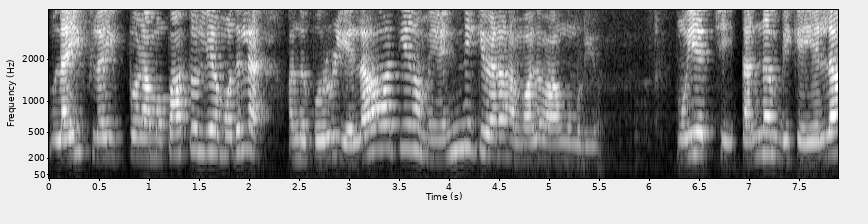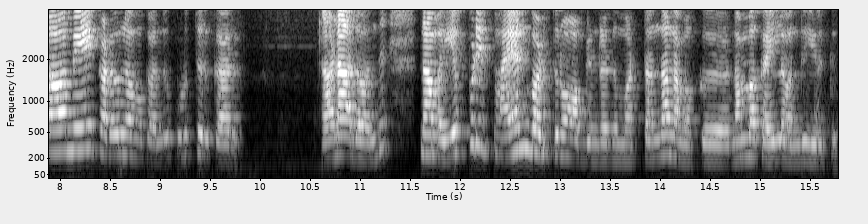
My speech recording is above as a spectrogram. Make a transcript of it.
லைஃப்ல இப்போ நம்ம பார்த்தோம் இல்லையா முதல்ல அந்த பொருள் எல்லாத்தையும் நம்ம என்னைக்கு வேணா நம்மளால வாங்க முடியும். முயற்சி தன்னம்பிக்கை எல்லாமே கடவுள் நமக்கு வந்து கொடுத்துருக்காரு. ஆனால் அதை வந்து நாம எப்படி பயன்படுத்துகிறோம் அப்படின்றது மட்டும்தான் நமக்கு நம்ம கையில் வந்து இருக்கு.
